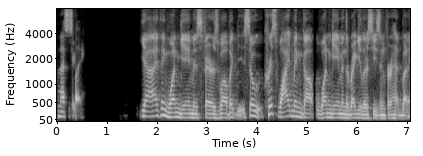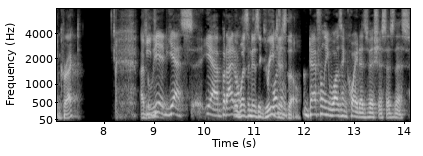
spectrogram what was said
unnecessary play. Yeah, I think one game is fair as well. But so Chris Wideman got one game in the regular season for headbutting, correct? I he did, yes, yeah, but I don't. It wasn't as egregious wasn't, though. Definitely wasn't quite as vicious as this.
